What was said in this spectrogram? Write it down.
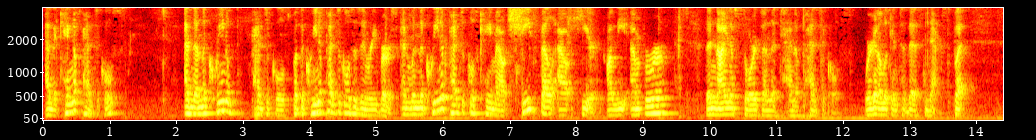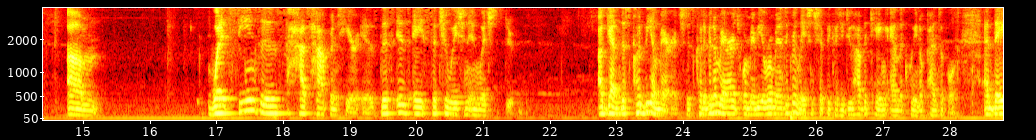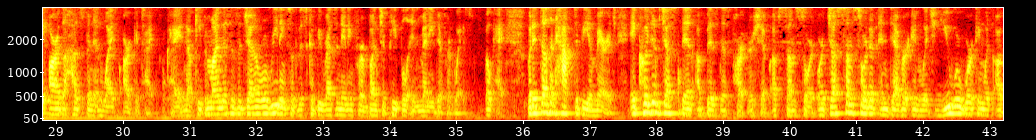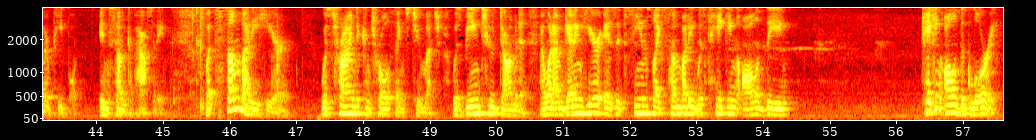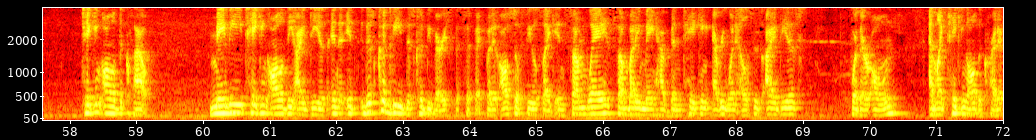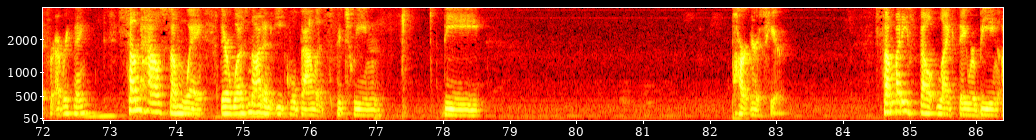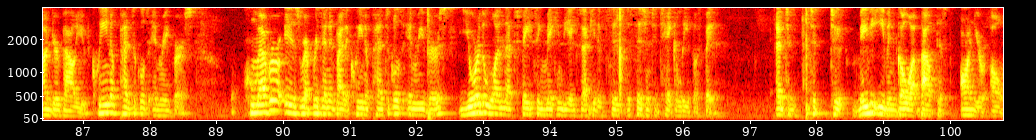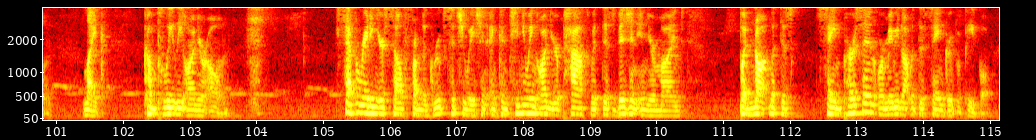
and the King of Pentacles, and then the Queen of Pentacles, but the Queen of Pentacles is in reverse. And when the Queen of Pentacles came out, she fell out here on the Emperor, the Nine of Swords, and the Ten of Pentacles. We're going to look into this next, but um, what it seems is has happened here is this is a situation in which again this could be a marriage. This could have been a marriage or maybe a romantic relationship because you do have the king and the queen of pentacles. And they are the husband and wife archetype okay? Now keep in mind this is a general reading so this could be resonating for a bunch of people in many different ways okay? But it doesn't have to be a marriage. It could have just been a business partnership of some sort or just some sort of endeavor in which you were working with other people in some capacity but somebody here was trying to control things too much, was being too dominant. And what I'm getting here is it seems like somebody was taking all of the taking all of the glory, taking all of the clout, maybe taking all of the ideas and it, it, this could be this could be very specific but it also feels like in some way somebody may have been taking everyone else's ideas for their own and like taking all the credit for everything somehow, some way, there was not an equal balance between the partners here. Somebody felt like they were being undervalued. Queen of Pentacles in reverse. Whomever is represented by the Queen of Pentacles in reverse, you're the one that's facing making the executive decision to take a leap of faith. And to, to, to maybe even go about this on your own. Like, completely on your own. Separating yourself from the group situation and continuing on your path with this vision in your mind, but not with this same person or maybe not with the same group of people.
